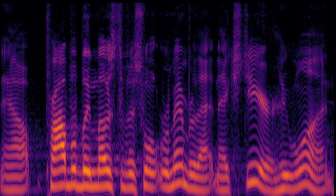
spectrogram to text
Now, probably most of us won't remember that next year who won,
